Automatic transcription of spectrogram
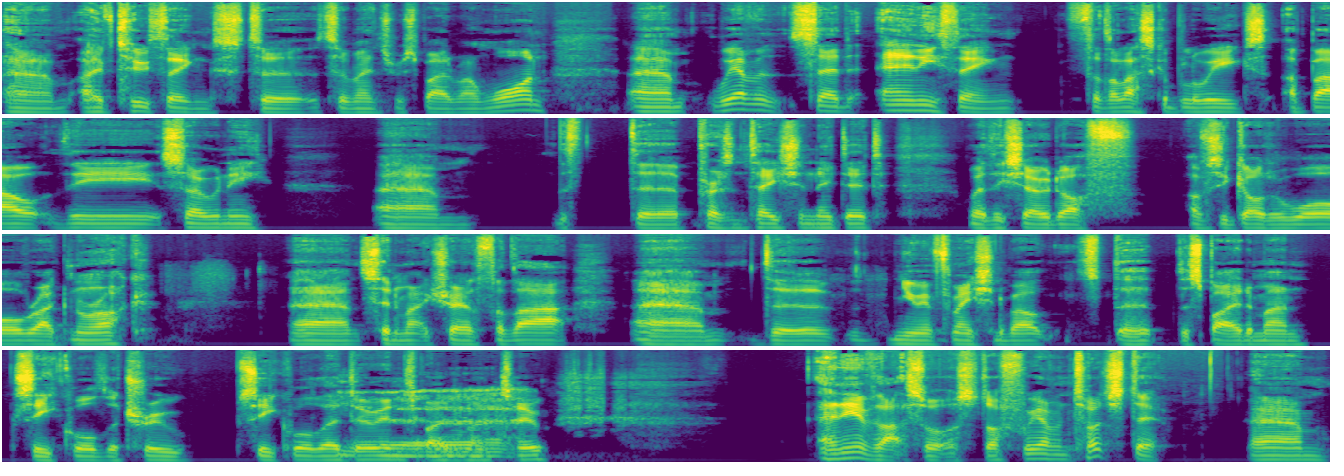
um, I have two things to, to mention with Spider Man. One, um, we haven't said anything for the last couple of weeks about the Sony, um, the, the presentation they did where they showed off obviously God of War Ragnarok. Um, cinematic trailer for that. Um, the new information about the the Spider Man sequel, the true sequel they're doing, Yeah. Spider Man Two. Any of that sort of stuff, we haven't touched it. Um,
